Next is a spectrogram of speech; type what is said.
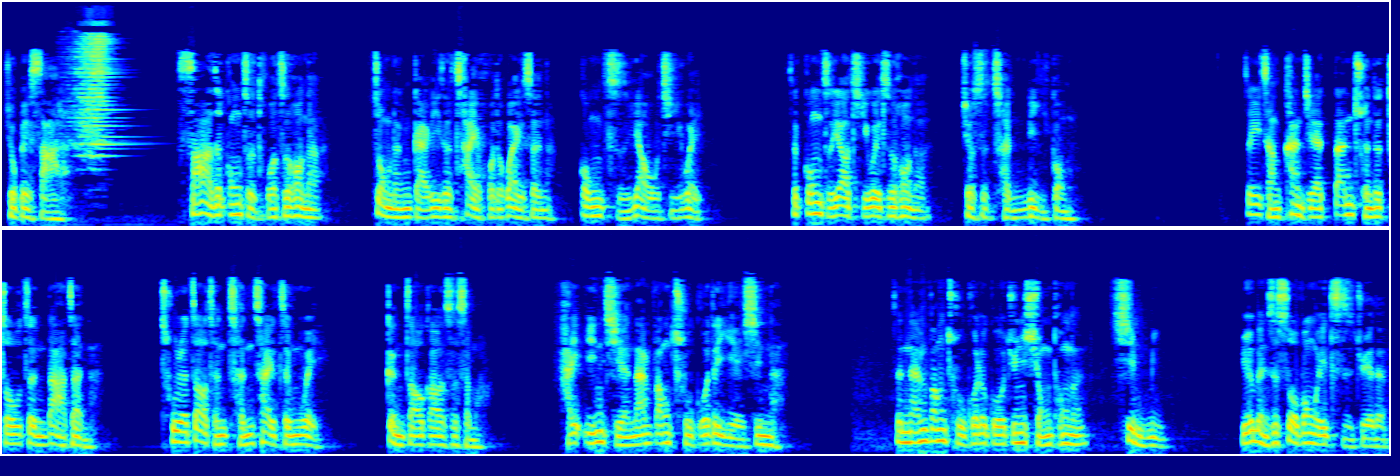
就被杀了。杀了这公子陀之后呢，众人改立这蔡侯的外甥。公子耀即位，这公子耀即位之后呢，就是陈立公。这一场看起来单纯的周郑大战啊，除了造成陈蔡争位，更糟糕的是什么？还引起了南方楚国的野心呐。这南方楚国的国君熊通呢，姓芈，原本是受封为子爵的。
